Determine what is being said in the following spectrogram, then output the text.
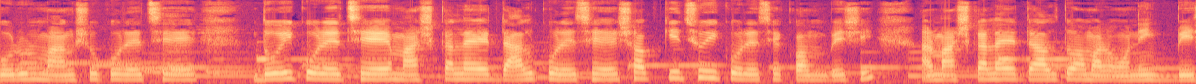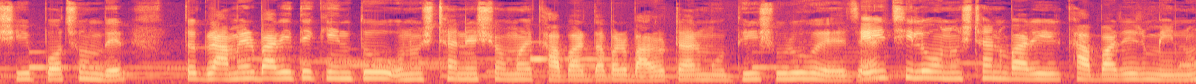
গরুর মাংস করেছে, দই করেছে, মাসকালাইয়ের ডাল করেছে সব কিছুই করেছে কম বেশি। আর মাসকালাইয়ের ডাল তো আমার অনেক বেশি পছন্দের। তো গ্রামের বাড়িতে কিন্তু অনুষ্ঠানের সময় খাবার দাবার বারোটার মধ্যেই শুরু হয়ে যায়। এই ছিল অনুষ্ঠান বাড়ির খাবারের মেনু।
